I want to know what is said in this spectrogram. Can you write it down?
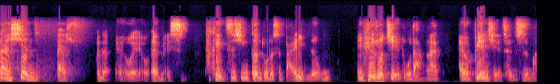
但现在所谓的 LLMS，它可以执行更多的是白领任务。你譬如说解读档案，还有编写程式码。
